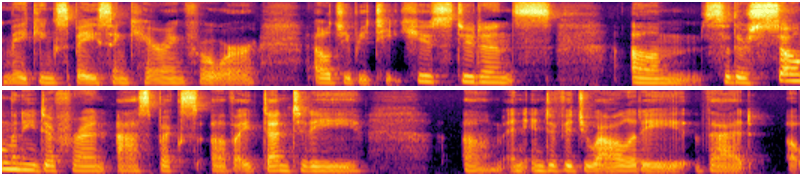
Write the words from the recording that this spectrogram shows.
making space and caring for LGBTQ students. Um, so there's so many different aspects of identity um, individuality that uh,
